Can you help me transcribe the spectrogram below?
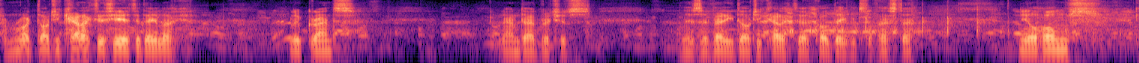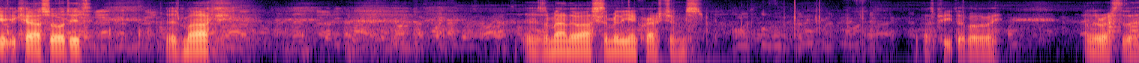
some right dodgy characters here today, look. Luke Grants, Grandad Richards. There's a very dodgy character called David Sylvester. Neil Holmes, get your car sorted. There's Mark. There's a man who asks a million questions. That's Peter, by the way. And the rest of the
